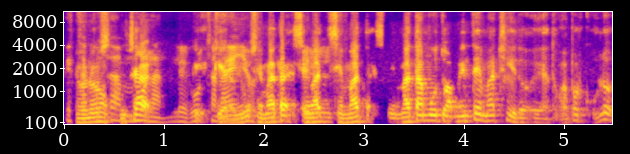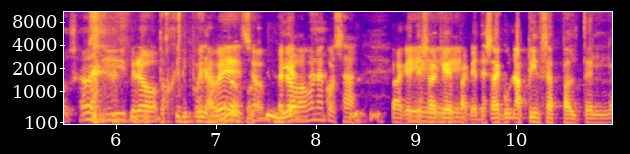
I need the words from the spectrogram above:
estas cosas molan, les gustan a ellos. Se mata, se, mata, se, mata, mutuamente, macho, y, a tomar por culo, ¿sabes? Sí, pero, a ver, pero vamos una cosa. Para que, te saque, para que te saque unas pinzas para el.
